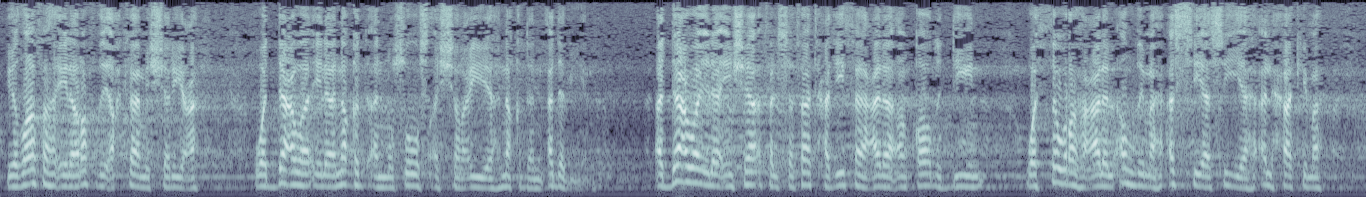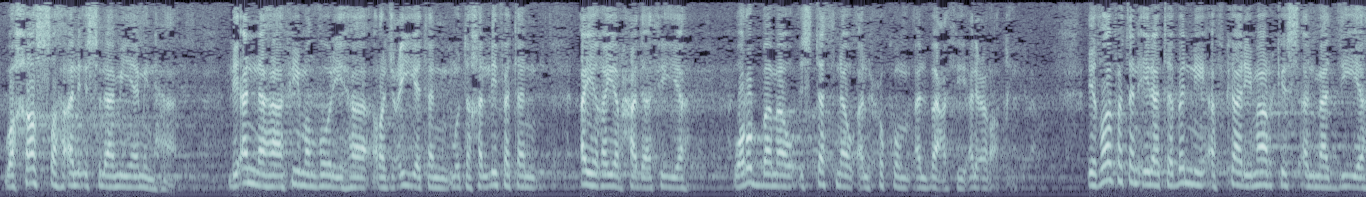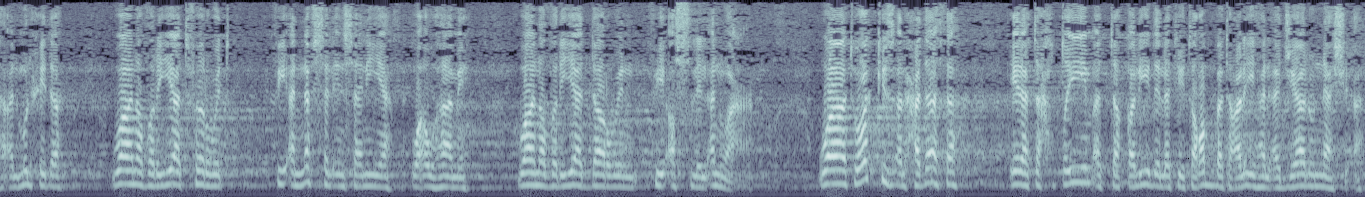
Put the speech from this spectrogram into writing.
إضافة إلى رفض أحكام الشريعة والدعوة إلى نقد النصوص الشرعية نقدا أدبيا. الدعوة إلى إنشاء فلسفات حديثة على أنقاض الدين والثورة على الأنظمة السياسية الحاكمة وخاصة الإسلامية منها لأنها في منظورها رجعية متخلفة أي غير حداثية وربما استثنوا الحكم البعثي العراقي. إضافة إلى تبني أفكار ماركس المادية الملحدة ونظريات فرويد في النفس الإنسانية وأوهامه ونظريات داروين في أصل الأنواع. وتركز الحداثة إلى تحطيم التقاليد التي تربت عليها الأجيال الناشئة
